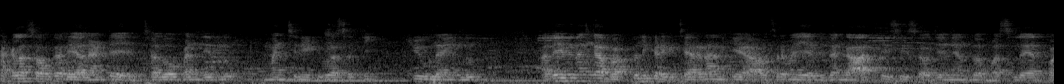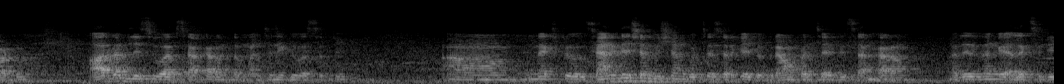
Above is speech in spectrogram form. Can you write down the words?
సకల సౌకర్యాలు అంటే చదువు పందిర్లు మంచినీటి వసతి క్యూ లైన్లు. అదేవిధంగా భక్తులు ఇక్కడికి చేరడానికి అవసరమయ్యే విధంగా ఆర్టీసీ సౌజన్యంతో బస్సుల ఏర్పాటు ఆర్డబ్ల్యూసీ వారి సహకారంతో మంచినీటి వసతి. నెక్స్ట్ శానిటేషన్ విషయానికి వచ్చేసరికి ఇటు గ్రామ పంచాయతీ సహకారం అదేవిధంగా ఎలక్ట్రిసిటీ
